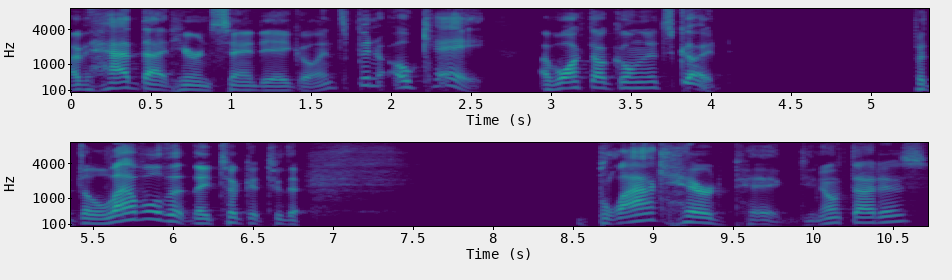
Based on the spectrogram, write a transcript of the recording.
I've had that here in San Diego, and it's been okay. I've walked out going, it's good. But the level that they took it to the black haired pig, do you know what that is?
